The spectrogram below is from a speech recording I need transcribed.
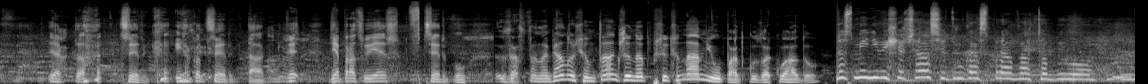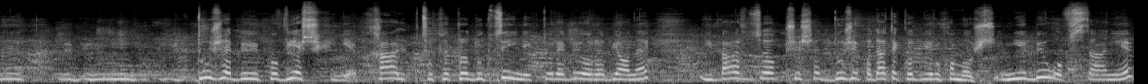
Jak to? Cyrk, jako cyrk, tak. Gdzie, gdzie pracujesz? W cyrku. Zastanawiano się także nad przyczynami upadku zakładu. No, zmieniły się czasy. Druga sprawa to było y, y, y, duże były powierzchnie hal produkcyjnych, które były robione i bardzo przyszedł duży podatek od nieruchomości. Nie było w stanie,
